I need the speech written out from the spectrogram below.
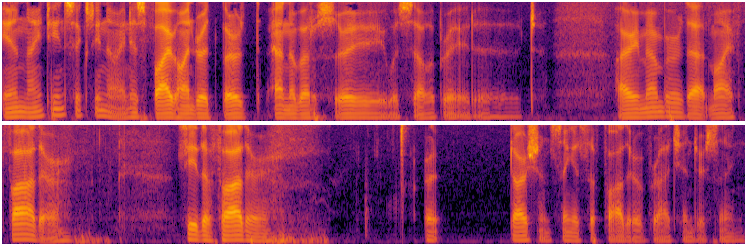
in 1969 his 500th birth anniversary was celebrated. I remember that my father, see, the father, uh, Darshan Singh is the father of Rajinder Singh.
